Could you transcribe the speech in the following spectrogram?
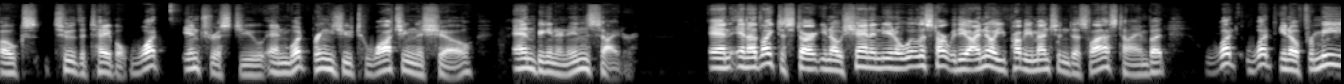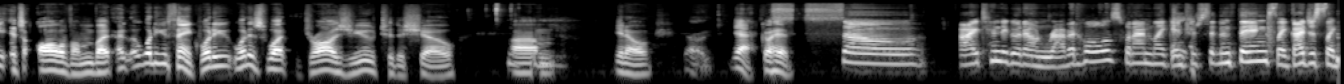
folks to the table? What interests you, and what brings you to watching the show and being an insider? And and I'd like to start, you know, Shannon, you know, well, let's start with you. I know you probably mentioned this last time, but what what you know, for me, it's all of them. But uh, what do you think? What do you what is what draws you to the show? Um, mm-hmm. you know, uh, yeah, go ahead. So I tend to go down rabbit holes when I'm like interested in things. Like I just like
